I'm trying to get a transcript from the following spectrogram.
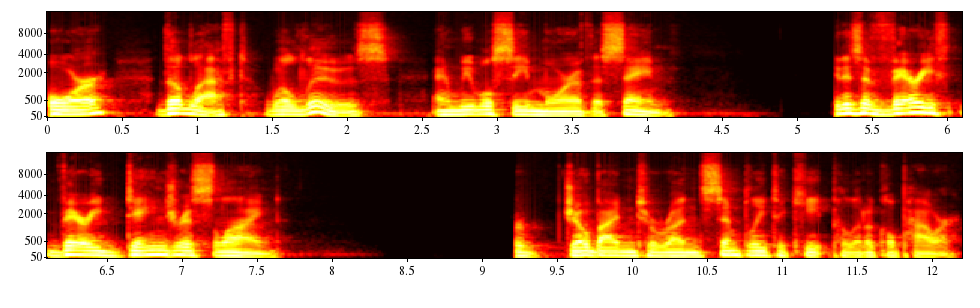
Or the left will lose and we will see more of the same. It is a very, very dangerous line for Joe Biden to run simply to keep political power.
